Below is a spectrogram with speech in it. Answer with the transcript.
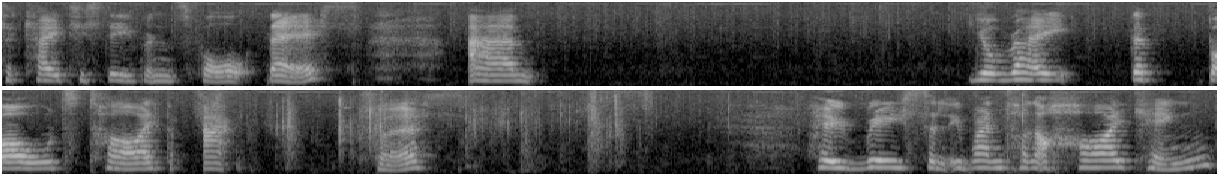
to Katie Stevens for this. Um, you'll rate the bold type actress who recently went on a hiking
